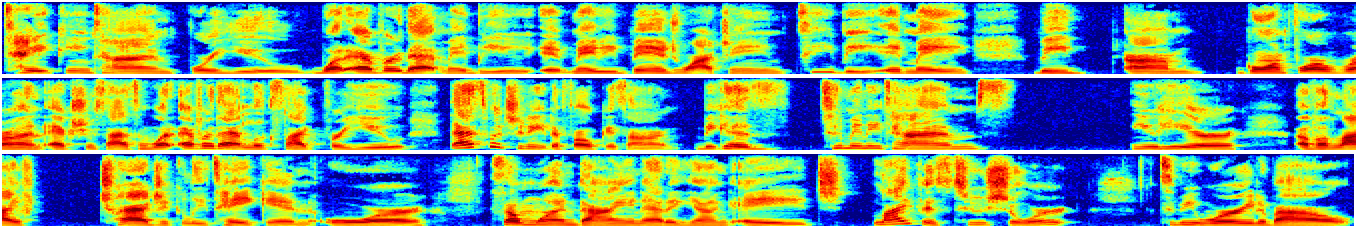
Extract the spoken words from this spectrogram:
taking time for you, whatever that may be. It may be binge watching TV. It may be um, going for a run, exercising, whatever that looks like for you. That's what you need to focus on because too many times you hear of a life tragically taken or someone dying at a young age, life is too short to be worried about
